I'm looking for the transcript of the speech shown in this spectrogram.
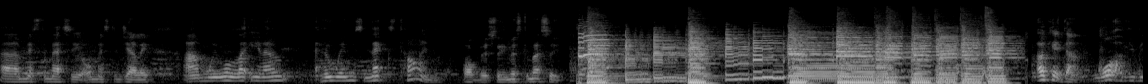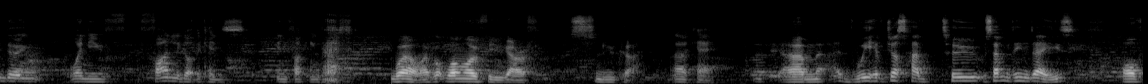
uh, Mr. Messy or Mr. Jelly, and we will let you know who wins next time. Obviously, Mr. Messy. Okay, Dan, what have you been doing when you've finally got the kids in fucking bed? Well, I've got one word for you, Gareth. Snooker. Okay. Um, we have just had two, 17 days of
